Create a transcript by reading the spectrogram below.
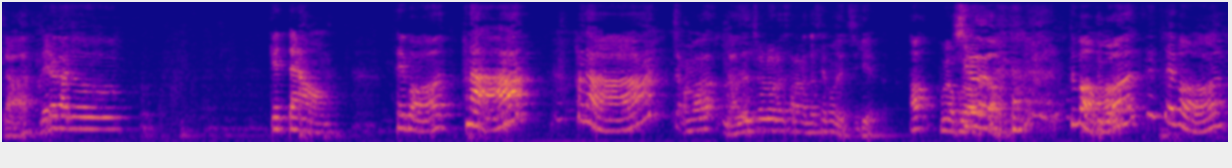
자 내려가죠. Get down. 세 번. 하나. 하나. 잠깐만 나는 철로를 사랑한다 세 번 외치기 어, 뭐야, 뭐야. 싫어요 두 번. 세 번.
